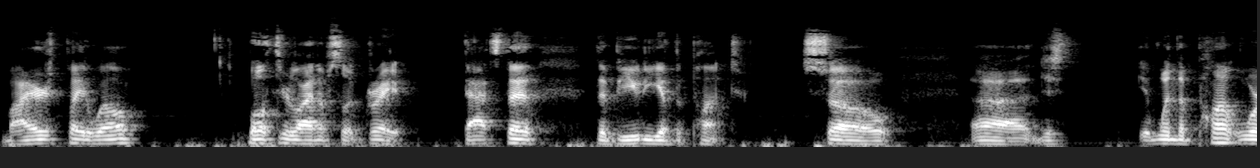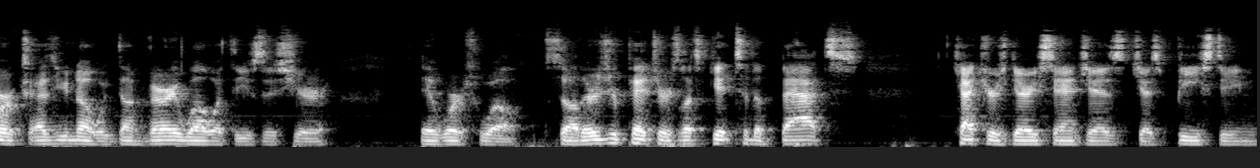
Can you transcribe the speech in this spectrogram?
Myers played well. Both your lineups look great. That's the the beauty of the punt. So uh, just when the punt works, as you know, we've done very well with these this year. It works well. So there's your pitchers. Let's get to the bats. Catchers Gary Sanchez just beasting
